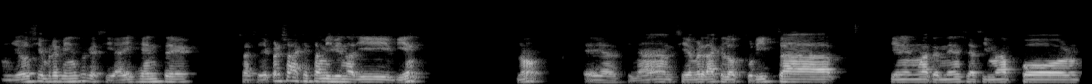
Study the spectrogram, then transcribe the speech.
yo siempre pienso que si hay gente, o sea, si hay personas que están viviendo allí bien, ¿no? Eh, al final, sí es verdad que los turistas tienen una tendencia así más por,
